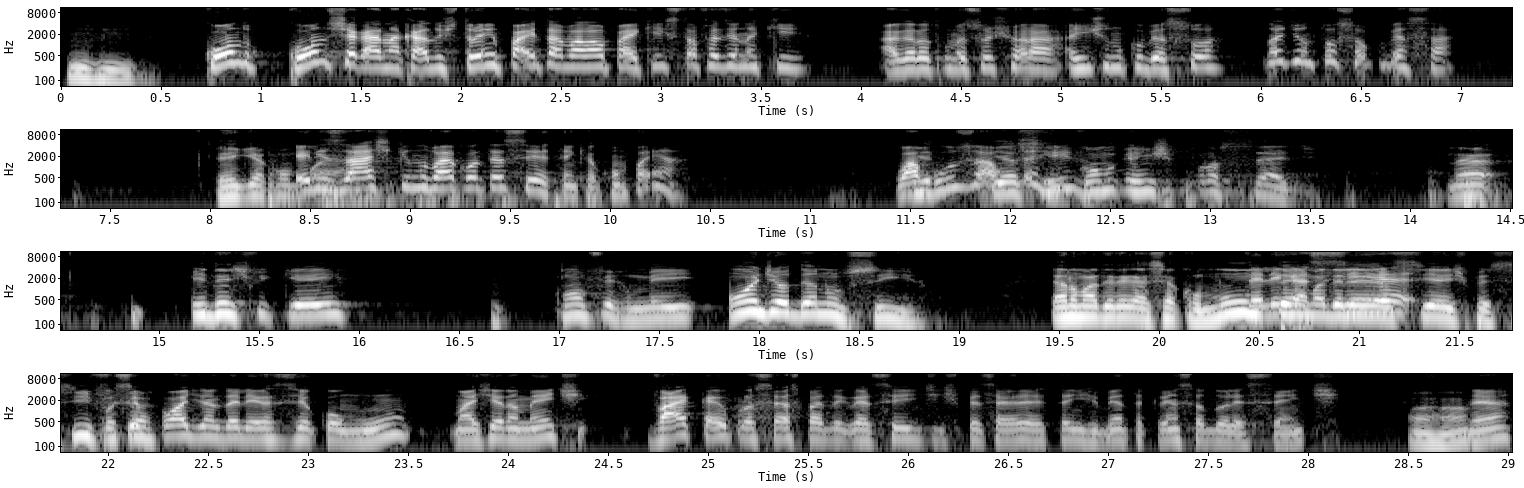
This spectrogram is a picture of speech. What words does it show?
Uhum. Quando, quando chegaram na casa do estranho, o pai estava lá, o pai, o que você está fazendo aqui? A garota começou a chorar. A gente não conversou? Não adiantou só conversar. Tem que acompanhar. Eles acham que não vai acontecer, tem que acompanhar. O E- abuso é e, algo assim, terrível. como que a gente procede? Né? Identifiquei, confirmei, onde eu denuncio? É numa delegacia comum? Tem uma Delegacia- delegacia específica? Você pode ir na delegacia comum, mas geralmente vai cair o processo para a delegacia de especialidade de atendimento à criança e adolescente. Aham. Né?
